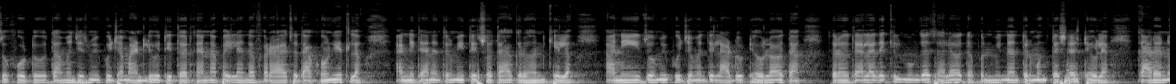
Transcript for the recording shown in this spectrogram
जो फोटो होता म्हणजेच मी पूजा मांडली होती तर त्यांना पहिल्यांदा फराळाचं दाखवून घेतलं. आणि त्यानंतर मी ते स्वतः ग्रहण केलं. आणि जो मी पूजेमध्ये लाडू ठेवला होता तर त्याला देखील मुंग्या झाल्या होत्या पण मी नंतर मग तशाच ठेवल्या. कारण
